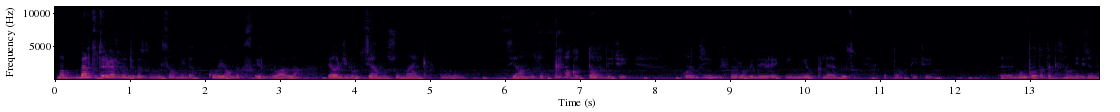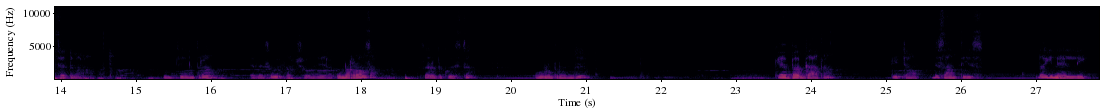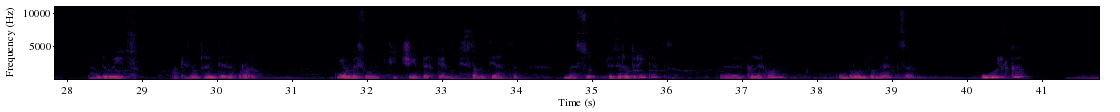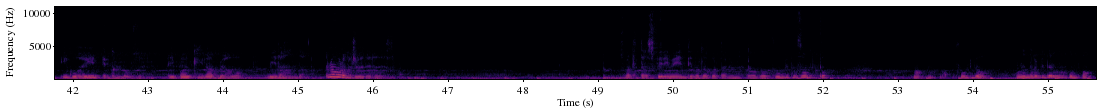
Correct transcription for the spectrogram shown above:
Ma bella a tutti ragazzi, in questo nuovissimo video in cui ho Max Virtual e oggi non siamo su Minecraft, ma siamo su FIFA 14. Oggi vi farò vedere il mio club su FIFA 14. Eh, non contate che sono divisione 7, ma no, non c'entra. E adesso vi faccio vedere una rosa, sarebbe questa, oro bronzi, che è buggata, che ciao, De Santis, Dainelli, Davide Luiz anche se non c'è l'intesa però qui ho messo un CC perché non ci stava ITS ho messo Jesse Rodriguez eh, Callejon un bronzo Nets Hulk Higuain e Close. E in panchina abbiamo Miranda. E non ve lo faccio vedere adesso. Sono fatti trasferimenti vado a guardare una cosa. Subito subito. No no no subito. Voglio andare a vedere una cosa.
